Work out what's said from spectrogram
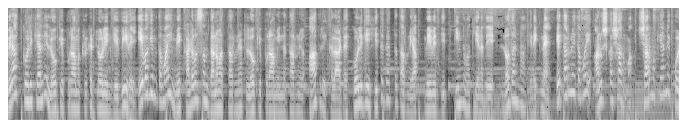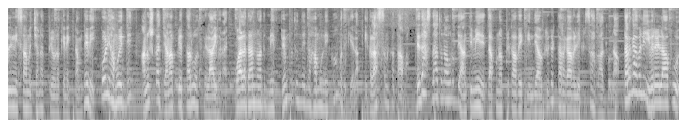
විරාත් කෝලි කියන්නේ ලෝකේ පුරාම ක්‍රිකට් ලෝලීන්ගේ වීරේ. ඒ වගේම තමයි මේ කඩවසම් ධනවත් තරුණයට ලෝකේ පුරාම ඉන්න තරුණයෝ ආදරය කළාට කෝලිගේ හිතගත්ත තරුණයක් මේ වෙද්දිත් ඉන්නවා කියන දේ නොදන්නා කෙනෙක් නෑ. ඒ තරුණිය තමයි අනුෂ්කා ශර්මා. ශර්මා කියන්නේ කෝලි නිසාම ජනප්‍රිය වුණ කෙනෙක් නම් නෙවෙයි. කෝලි හමු වෙද්දිත් අනුෂ්කා ජනප්‍රිය තරුවක් වෙලා ඉවරයි. ඔයාලා දන්නවද මේ පෙම්වතුන් දෙන්න හමුනේ කොහොමද කියලා? ඒක ලස්සන කතාවක්. 2013 අවුරුද්දේ අන්තිමේ දකුණු අප්‍රිකාවේ ඉන්දියාව ක්‍රිකට් තරගාවලියකට සහභාගී වුණා. තරගාවලිය ඉවර වෙලා ආපු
